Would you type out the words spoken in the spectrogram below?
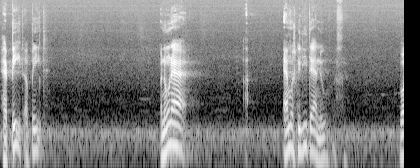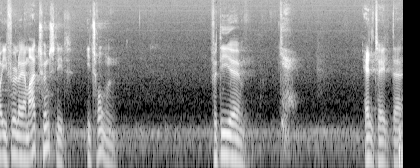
have bedt og bedt. Og nogle af er måske lige der nu, hvor I føler jer meget tyndsligt i troen. Fordi, øh, yeah, alt talt, der,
